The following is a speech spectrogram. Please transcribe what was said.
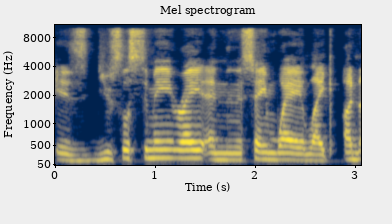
is useless to me, right? And in the same way, like an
